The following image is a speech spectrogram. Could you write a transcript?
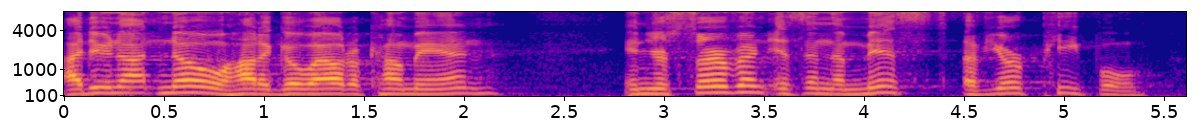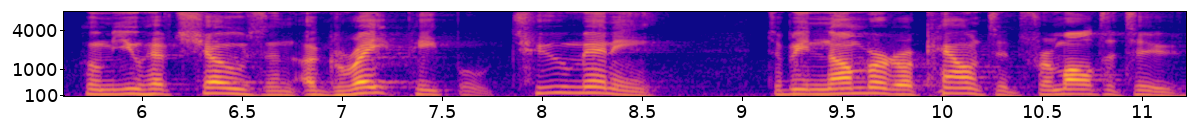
I do not know how to go out or come in, and your servant is in the midst of your people, whom you have chosen, a great people, too many to be numbered or counted for multitude.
